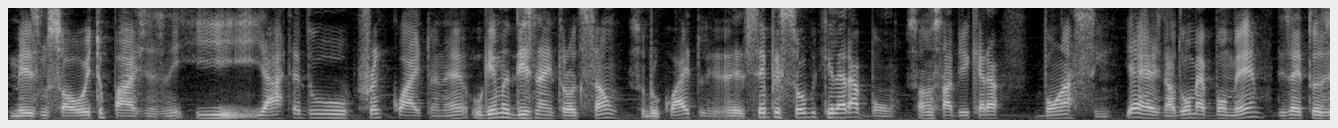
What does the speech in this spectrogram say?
mesmo só oito páginas, né? e, e, a arte é do Frank Quitely, né? O Gamer diz na introdução sobre o Quitely, sempre soube que ele era bom, só não sabia que era bom assim. E aí, Reginaldo, o homem é bom mesmo? Diz aí tuas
